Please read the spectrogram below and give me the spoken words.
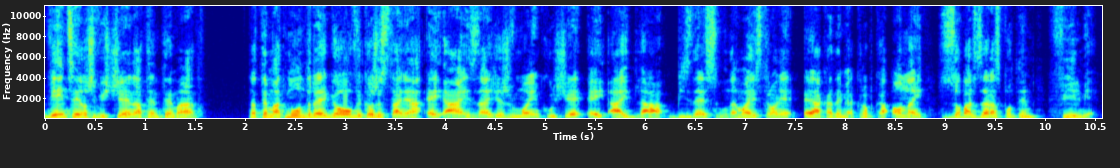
Więcej oczywiście na ten temat, na temat mądrego wykorzystania AI znajdziesz w moim kursie AI dla biznesu na mojej stronie eakademia.online. Zobacz zaraz po tym filmie.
